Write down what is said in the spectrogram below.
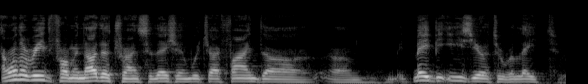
I want to read from another translation, which I find uh, um, it may be easier to relate to.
